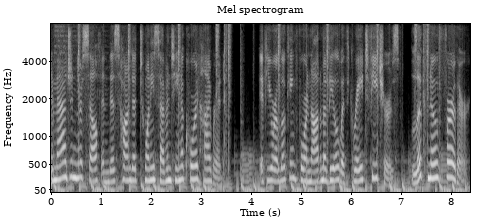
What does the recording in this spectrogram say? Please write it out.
Imagine yourself in this Honda 2017 Accord Hybrid. If you are looking for an automobile with great features, look no further.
